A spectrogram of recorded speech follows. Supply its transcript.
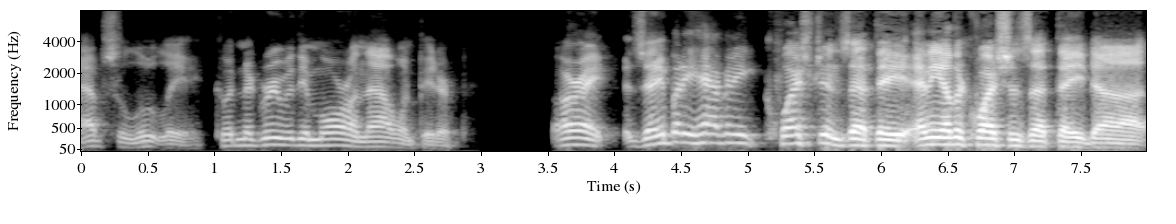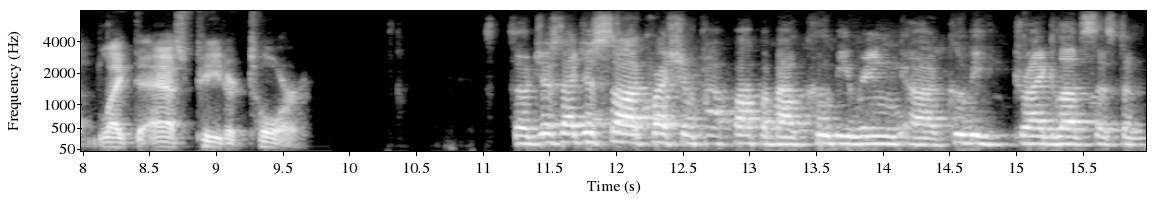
Absolutely. Couldn't agree with you more on that one, Peter. All right. Does anybody have any questions that they, any other questions that they'd uh, like to ask Peter Tor? So just, I just saw a question pop up about Kubi ring, uh, Kubi dry glove system.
